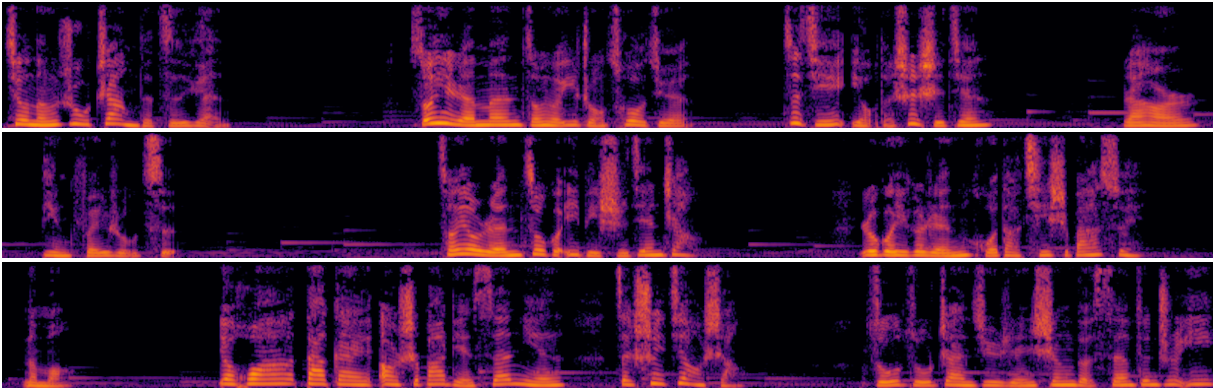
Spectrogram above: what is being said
就能入账的资源，所以人们总有一种错觉，自己有的是时间。然而，并非如此。曾有人做过一笔时间账。如果一个人活到七十八岁，那么要花大概二十八点三年在睡觉上，足足占据人生的三分之一；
